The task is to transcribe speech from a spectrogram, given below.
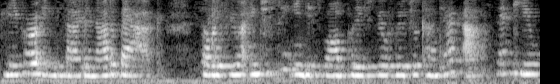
slipper inside another bag. So if you are interested in this one, please feel free to contact us. Thank you.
